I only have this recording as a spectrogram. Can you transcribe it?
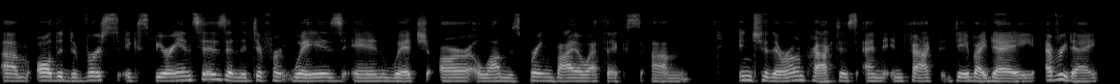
um, all the diverse experiences and the different ways in which our alums bring bioethics um, into their own practice. And in fact, day by day, every day,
